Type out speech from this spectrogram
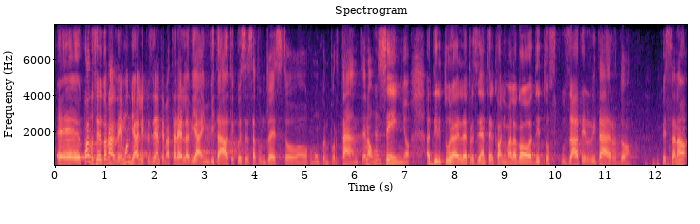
Eh, quando siete tornati dai mondiali il Presidente Mattarella vi ha invitato e questo è stato un gesto comunque importante, no? un segno. Addirittura il Presidente del CONI Malagò ha detto scusate il ritardo. Queste no?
